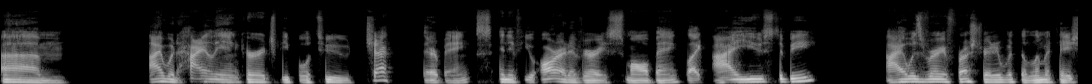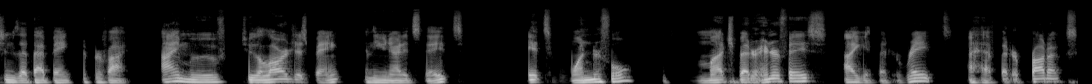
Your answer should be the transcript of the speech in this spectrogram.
Um I would highly encourage people to check their banks and if you are at a very small bank like I used to be, I was very frustrated with the limitations that that bank could provide. I moved to the largest bank in the United States. It's wonderful. Much better interface. I get better rates. I have better products.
